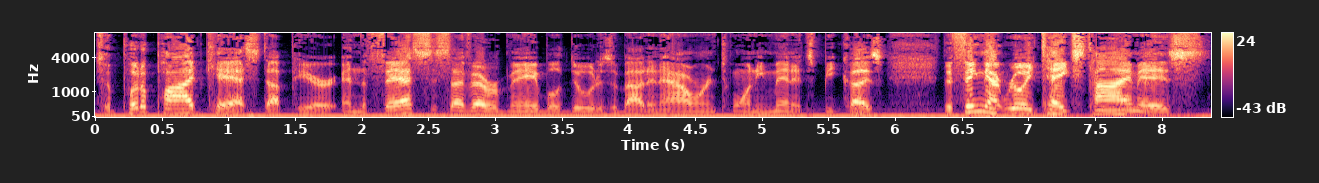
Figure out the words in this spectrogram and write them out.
to put a podcast up here, and the fastest I've ever been able to do it is about an hour and 20 minutes because the thing that really takes time is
